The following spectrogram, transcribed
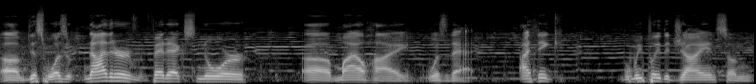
Um, this wasn't neither FedEx nor uh, Mile High was that. I think when we played the Giants on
